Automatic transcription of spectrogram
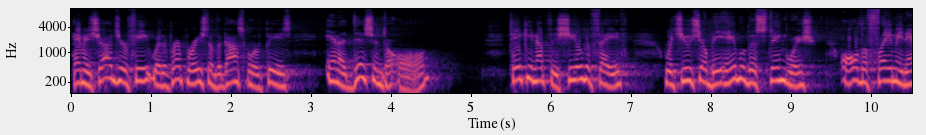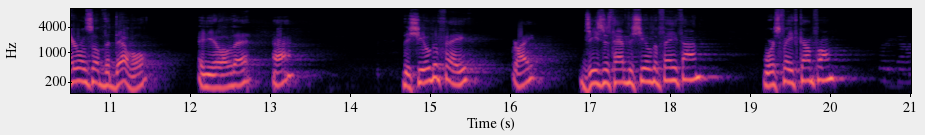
having shod your feet with the preparation of the gospel of peace, in addition to all, taking up the shield of faith, which you shall be able to extinguish all the flaming arrows of the devil. And you love that? Huh? The shield of faith, right? Jesus have the shield of faith on? Where's faith come from? Word of God.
